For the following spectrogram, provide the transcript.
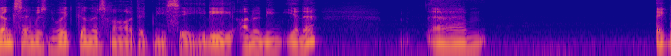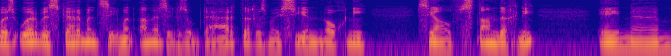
Dink sy moes nooit kinders gehad het nie, sê hierdie anoniem ene. Ehm um, Ek was oorbeskermend sê iemand anders ek is op 30 is my seun nog nie selfstandig nie en ehm um,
